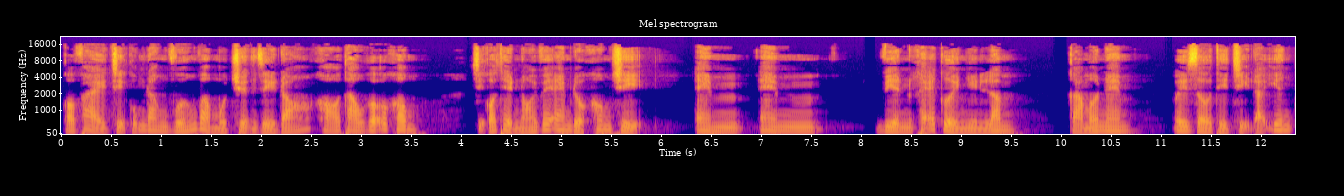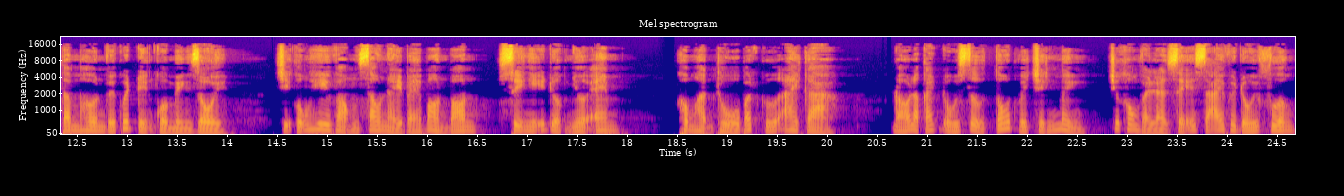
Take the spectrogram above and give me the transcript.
Có phải chị cũng đang vướng vào một chuyện gì đó Khó tháo gỡ không? Chị có thể nói với em được không chị? Em, em... Viên khẽ cười nhìn Lâm. Cảm ơn em. Bây giờ thì chị đã yên tâm hơn với quyết định của mình rồi. Chị cũng hy vọng sau này bé bòn bon Suy nghĩ được như em, Không hận thù bất cứ ai cả. Đó là cách đối xử tốt với chính mình, Chứ không phải là dễ dãi với đối phương.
